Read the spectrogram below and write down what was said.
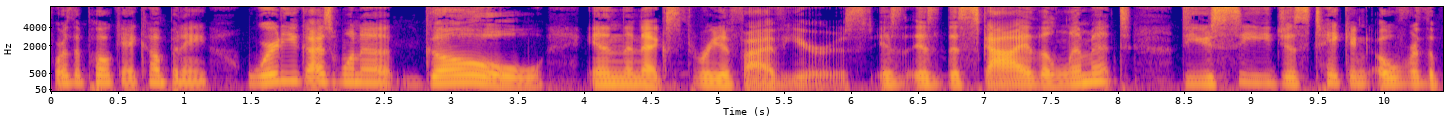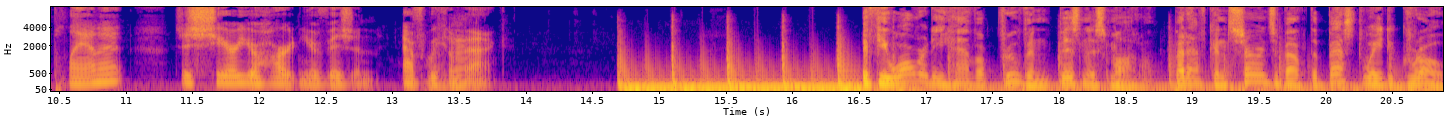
for the Poke Company. Where do you guys want to go in the next three to five years? Is is the sky the limit? Do you see just taking over the planet? Just share your heart and your vision after we come back. If you already have a proven business model but have concerns about the best way to grow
